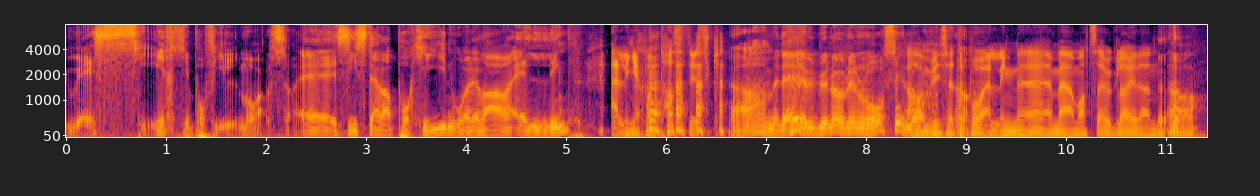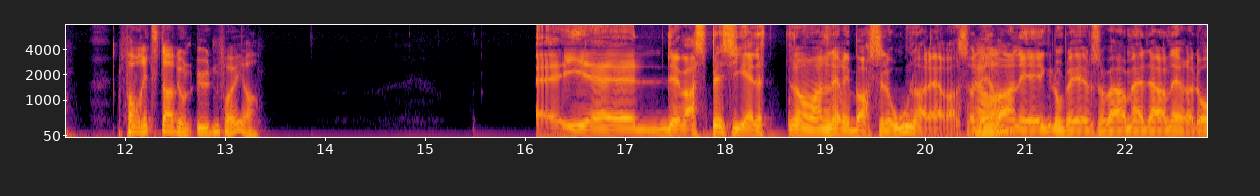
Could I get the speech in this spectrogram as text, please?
Du, jeg ser ikke på filmer, altså. Eh, sist jeg var på kino, det var Elling. Elling er fantastisk. Ja, men det begynner å bli noen år siden. Ja, men Vi setter på Elling. Vi og Mats er jo glad i den. Favorittstadion utenfor øya? Eh, Det var spesielt når man var nede i Barcelona der, altså. Det var en egen opplevelse å være med der nede. Da,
